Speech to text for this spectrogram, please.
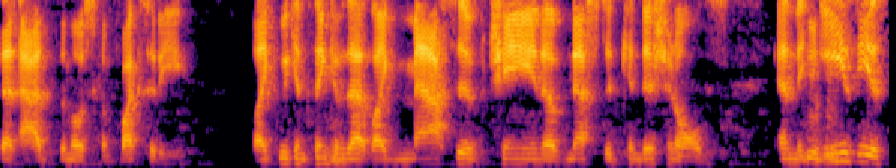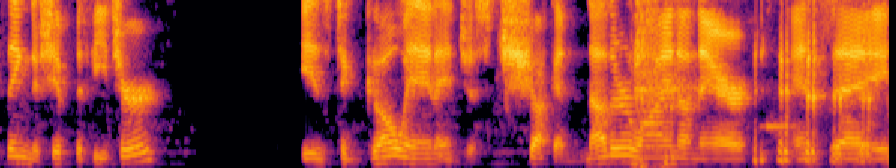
that adds the most complexity. Like we can think of that like massive chain of nested conditionals, and the Mhm. easiest thing to ship the feature is to go in and just chuck another line on there and say,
